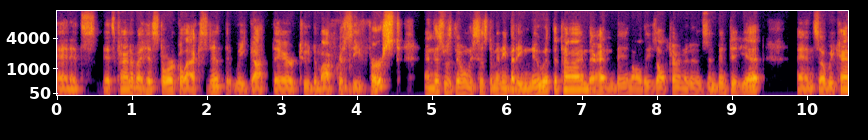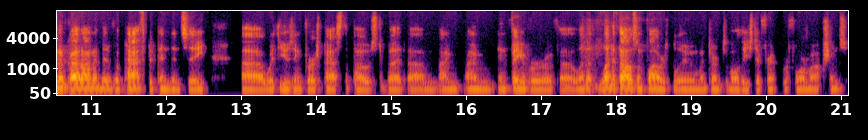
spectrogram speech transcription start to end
and it's it's kind of a historical accident that we got there to democracy first and this was the only system anybody knew at the time there hadn't been all these alternatives invented yet and so we kind of got on a bit of a path dependency uh, with using first past the post but um, i'm i'm in favor of uh, let, a, let a thousand flowers bloom in terms of all these different reform options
